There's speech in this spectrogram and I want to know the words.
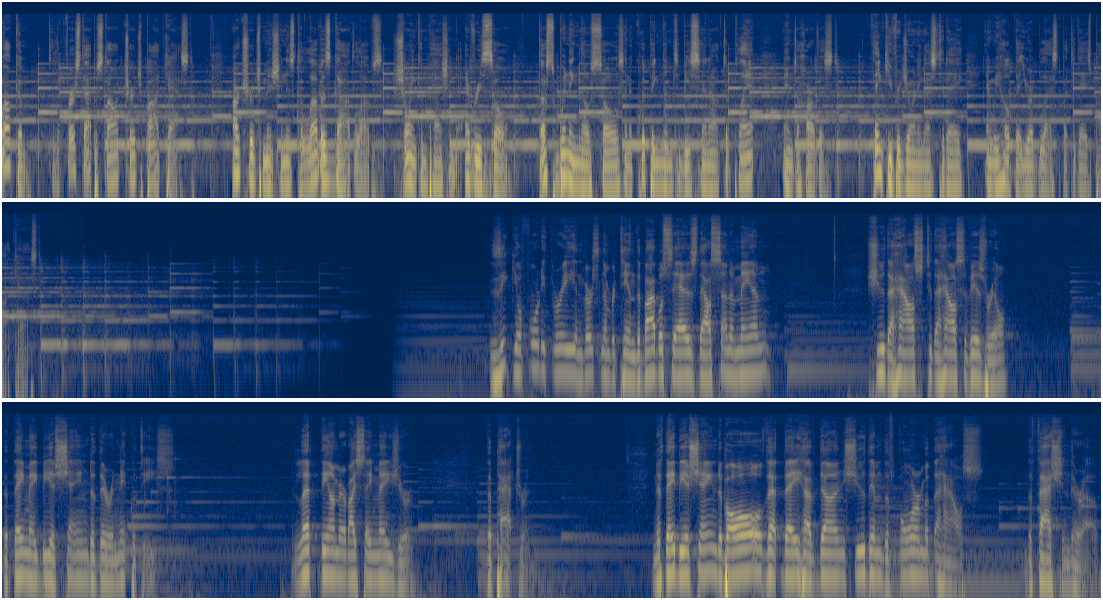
Welcome to the First Apostolic Church Podcast. Our church mission is to love as God loves, showing compassion to every soul, thus winning those souls and equipping them to be sent out to plant and to harvest. Thank you for joining us today, and we hope that you are blessed by today's podcast. Ezekiel 43 and verse number 10, the Bible says, Thou son of man, shew the house to the house of Israel, that they may be ashamed of their iniquities. Let them, everybody say, measure the patron. And if they be ashamed of all that they have done, shew them the form of the house, the fashion thereof,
